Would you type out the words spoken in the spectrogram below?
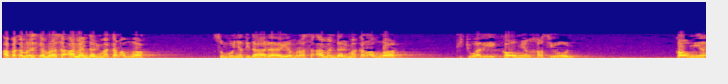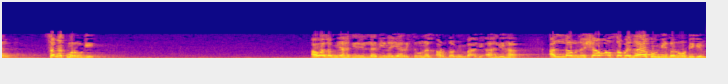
Apakah mereka merasa aman dari makar Allah? Sungguhnya tidak ada yang merasa aman dari makar Allah kecuali kaum yang khasirun. Kaum yang sangat merugi. Awalam yahdi ladzina yarithuna al-ardha min ba'di ahliha allau nasha'u asabnahum bi dhunubihim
